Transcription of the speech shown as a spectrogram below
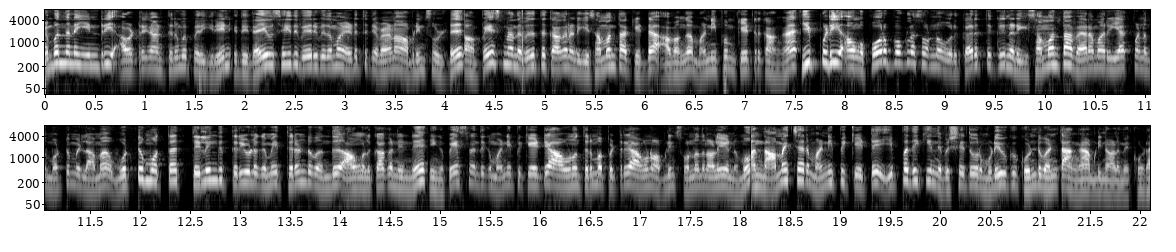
நிபந்தனையின்றி அவற்றை நான் திரும்ப பெறுகிறேன். இதை தயவு செய்து வேறு விதமா எடுத்துக்க வேணாம் அப்படின்னு சொல்லிட்டு தான் பேசின அந்த விதத்துக்காக நடிகை சமந்தா கிட்ட அவங்க மன்னிப்பும் கேட்டிருக்காங்க. இப்படி அவங்க போற போக்குல சொன்ன ஒரு கருத்துக்கு நடிகை சமந்தா வேற மாதிரி ரியாக்ட் பண்ணது மட்டும் இல்லாம ஒட்டுமொத்த தெலுங்கு திரையுலகமே திரண்டு வந்து அவங்களுக்காக நின்று நீங்க பேசுனதுக்கு மன்னிப்பு கேட்டே ஆகணும் திரும்ப பெற்றே ஆகணும் அப்படின்னு சொன்னதுனாலே என்னமோ அந்த அமைச்சர் மன்னிப்பு கேட்டு இப்போதைக்கு இந்த விஷயத்தை ஒரு முடிவுக்கு கொண்டு வந்துட்டாங்க அப்படின்னாலுமே கூட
